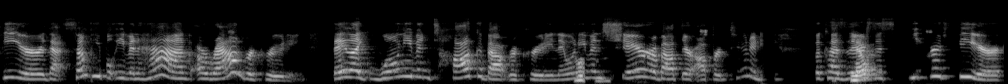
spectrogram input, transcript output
fear that some people even have around recruiting. They like won't even talk about recruiting. They won't even mm-hmm. share about their opportunity because there's nope. this secret fear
